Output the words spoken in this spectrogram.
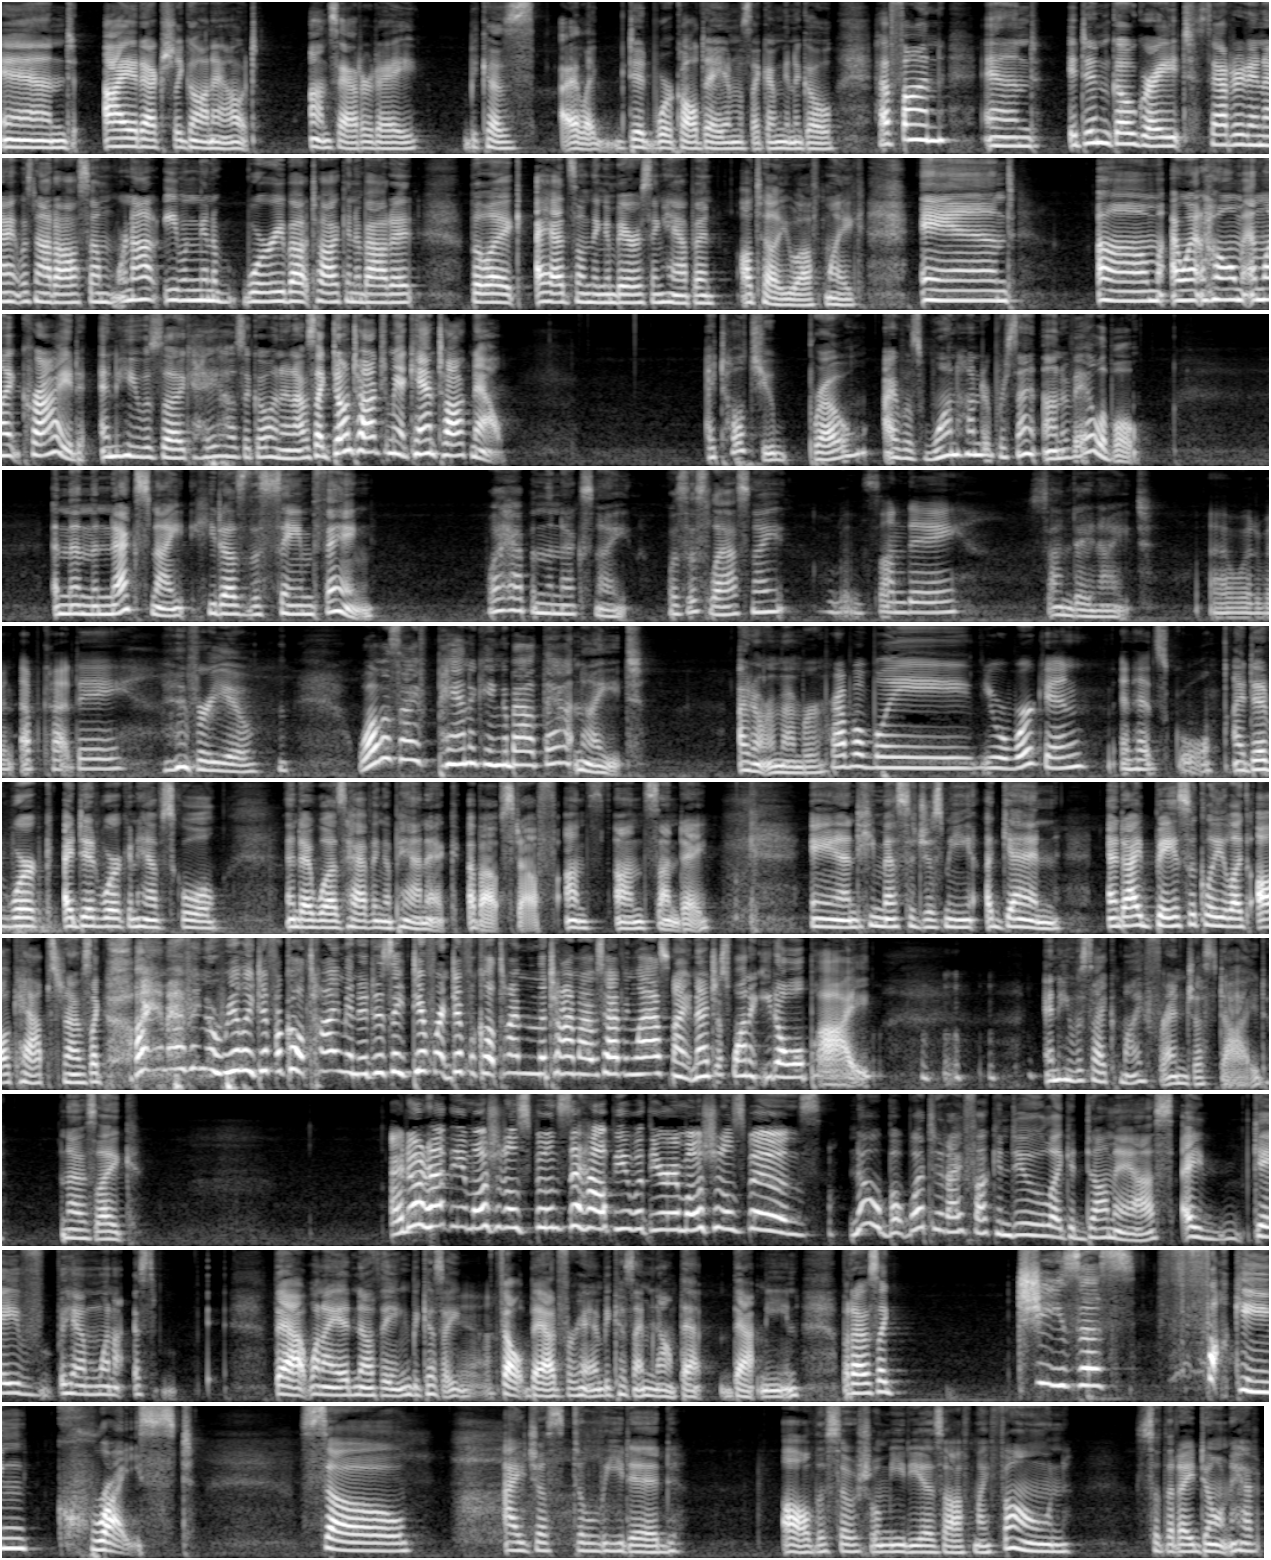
and I had actually gone out on Saturday because I like did work all day and was like, I'm gonna go have fun. And it didn't go great. Saturday night was not awesome. We're not even gonna worry about talking about it. But like I had something embarrassing happen. I'll tell you off mic. And um, I went home and like cried. And he was like, Hey, how's it going? And I was like, Don't talk to me. I can't talk now. I told you, bro, I was 100% unavailable. And then the next night, he does the same thing. What happened the next night? Was this last night? Been Sunday. Sunday night That would have been Epcot Day. for you. What was I panicking about that night? I don't remember. Probably you were working and had school. I did work. I did work and have school, and I was having a panic about stuff on on Sunday. And he messages me again, and I basically like all caps, and I was like, "I am having a really difficult time, and it is a different difficult time than the time I was having last night, and I just want to eat a whole pie." and he was like, "My friend just died," and I was like, I don't have the emotional spoons to help you with your emotional spoons. No, but what did I fucking do like a dumbass? I gave him when I that when I had nothing because I felt bad for him because I'm not that that mean. But I was like, Jesus fucking Christ. So I just deleted all the social medias off my phone so that I don't have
